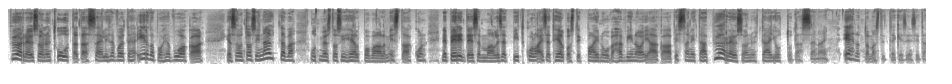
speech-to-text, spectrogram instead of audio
pyöreys on nyt uutta tässä, eli se voi tehdä irtopohjavuokaan. Ja se on tosi näyttävä, mutta myös tosi helppo valmistaa, kun ne perinteisen malliset pitkulaiset helposti painuu vähän vinoa jääkaapissa. Niin tämä pyöreys on nyt tämä juttu tässä näin. Ehdottomasti tekisin sitä.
